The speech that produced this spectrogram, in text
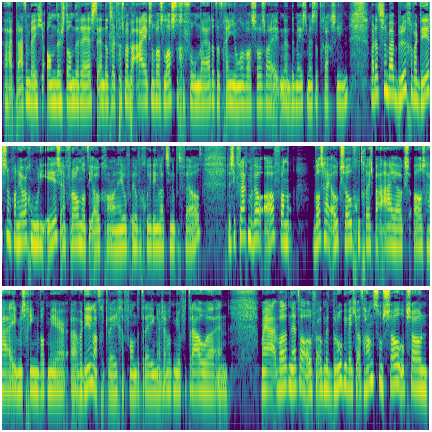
Uh, hij praat een beetje anders dan de rest. En dat werd volgens mij bij Ajax nog wel eens lastig gevonden. Hè? Dat het geen jongen was zoals wij, de meeste mensen dat graag zien. Maar dat ze hem bij Brugge waarderen ze hem gewoon heel erg om hoe hij is. En vooral omdat hij ook gewoon heel, heel veel goede dingen laat zien op het veld. Dus ik vraag me wel af van was hij ook zo goed geweest bij Ajax als hij misschien wat meer uh, waardering had gekregen van de trainers en wat meer vertrouwen. En, maar ja, we hadden het net al over, ook met Brobby, weet je, het hangt soms zo op zo'n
